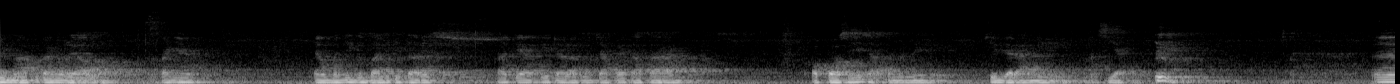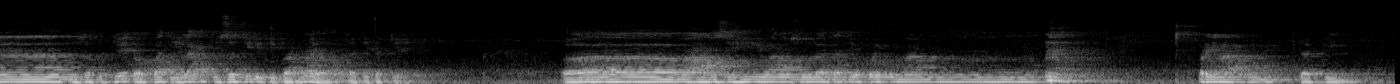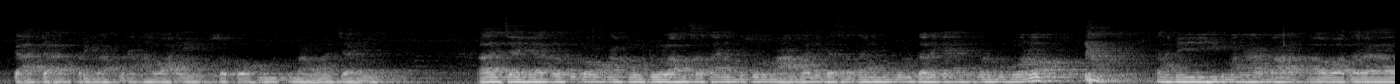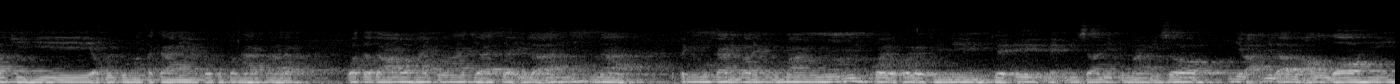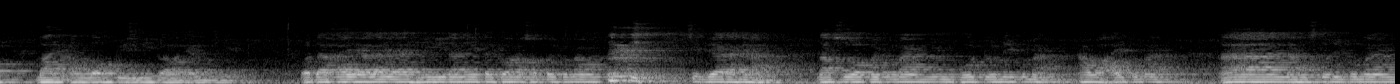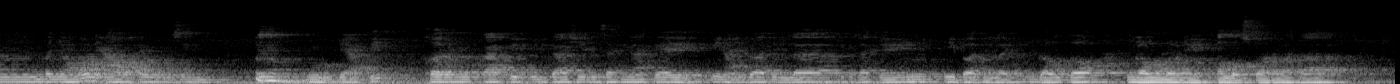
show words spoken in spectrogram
dimaafkan oleh Allah. Makanya yang penting kembali kita harus hati-hati dalam mencapai tataran oposisi saat temennya sindirani maksiat. eh, dosa gede tobat hilang dosa cilik di ya jadi gede. Eh, ma'asihi wa nasulah tadi apa iku perilaku jadi keadaan perilaku yang awai sopohu kumang al jahil al jahil atau kau ngabodo lahu serta ni mukunu ma'azalika serta ni mukunu dalika yang mukunu mukunu kami kumang harap-harap awa tara jihi apa itu mentekani apa itu pengharap-harap wata ta'awa hai ngaja-aja ila anna tengah muka di maring kumang koyo sini de nek misali kumang iso nyilak nyilak Allah maring Allah biilmi kelawan ilmunya. Wa takhayyala yahi lan tekono sapa iku mang sindiarane nafsu apa iku mang bodho niku mang awake iku mang ana usturi iku mang penyono ni awake wong sing nuruti api khairun kafi min kasir saking akeh min ibadillah iku saking ibadillah ngawulo ni Allah Subhanahu wa taala.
